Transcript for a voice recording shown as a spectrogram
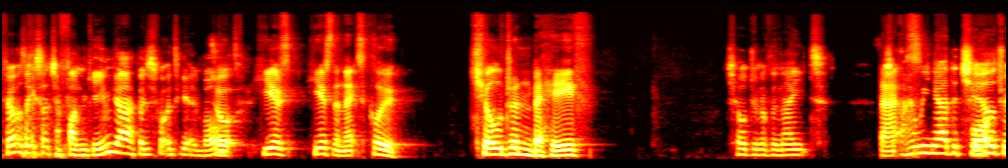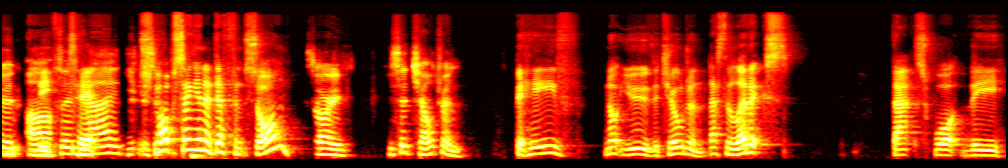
felt like such a fun game, Gap. I just wanted to get involved. So here's here's the next clue. Children behave. Children of the Night. That's Ah, we are the children of the te- night. Is it- Stop singing a different song. sorry, you said children. Behave, not you, the children. That's the lyrics. That's what the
